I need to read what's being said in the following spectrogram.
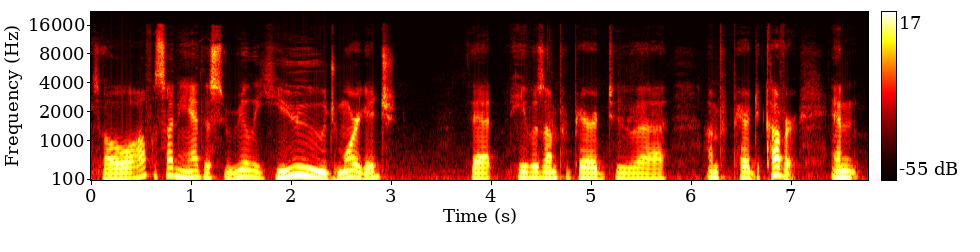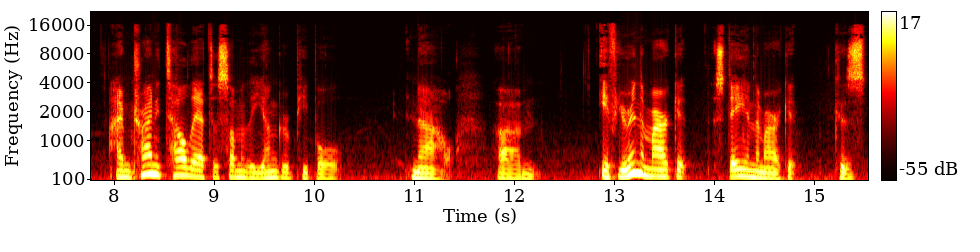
So all of a sudden he had this really huge mortgage that he was unprepared to uh, unprepared to cover. And I'm trying to tell that to some of the younger people now. Um, if you're in the market, stay in the market because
